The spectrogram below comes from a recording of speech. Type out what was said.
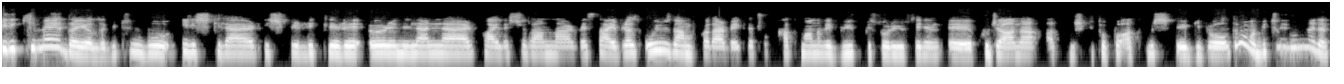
birikime dayalı bütün bu ilişkiler, işbirlikleri, öğrenilenler, paylaşılanlar vesaire. Biraz o yüzden bu kadar belki de çok katmanlı ve büyük bir soruyu senin e, kucağına atmış, bir topu atmış e, gibi oldum ama bütün bunların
